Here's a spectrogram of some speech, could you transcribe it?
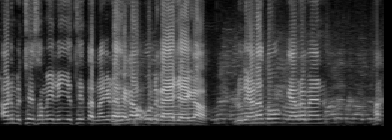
ਅਣਮਿੱਥੇ ਸਮੇਂ ਲਈ ਇੱਥੇ ਧਰਨਾ ਜਿਹੜਾ ਹੈਗਾ ਉਹ ਲਗਾਇਆ ਜਾਏਗਾ ਲੁਧਿਆਣਾ ਤੋਂ ਕੈਮਰਾਮੈਨ ਹ-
